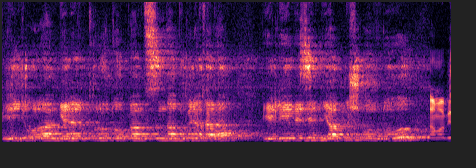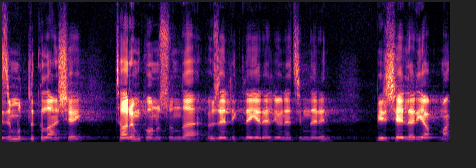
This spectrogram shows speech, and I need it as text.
birinci olan genel kurul toplantısından bugüne kadar birliğimizin yapmış olduğu Ama bizi mutlu kılan şey tarım konusunda özellikle yerel yönetimlerin bir şeyler yapmak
